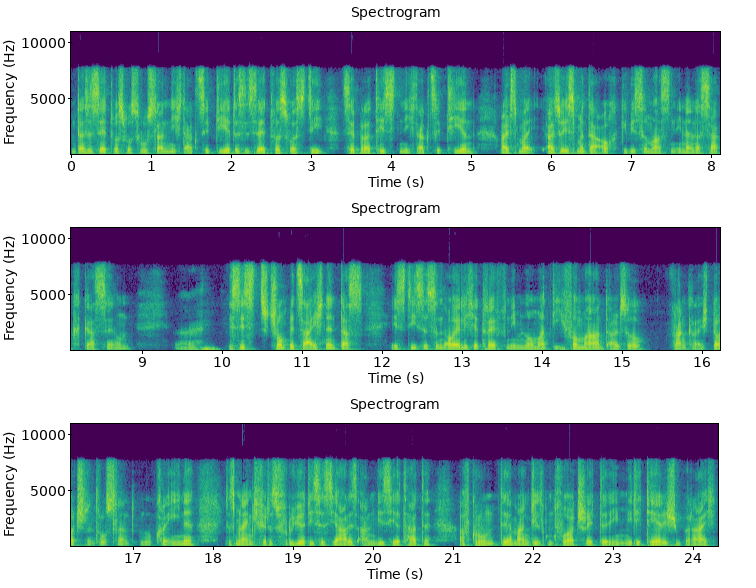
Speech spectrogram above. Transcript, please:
Und das ist etwas, was Russland nicht akzeptiert, das ist etwas, was die Separatisten nicht akzeptieren, also ist man da auch gewissermaßen in einer Sackgasse und es ist schon bezeichnend, dass es dieses neuerliche Treffen im Normandie-Format, also Frankreich, Deutschland, Russland und Ukraine, das man eigentlich für das Frühjahr dieses Jahres anvisiert hatte, aufgrund der mangelnden Fortschritte im militärischen Bereich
